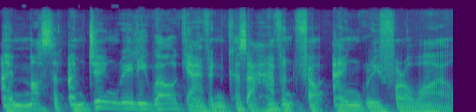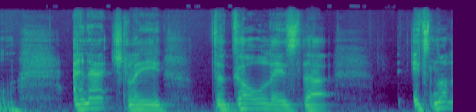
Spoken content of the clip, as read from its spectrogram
i mustn't i'm doing really well gavin because i haven't felt angry for a while and actually the goal is that it's not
